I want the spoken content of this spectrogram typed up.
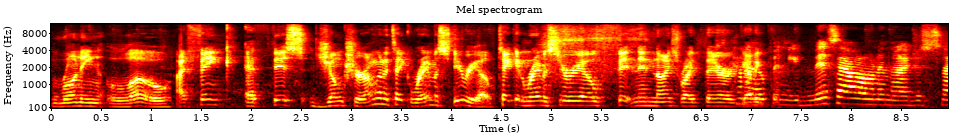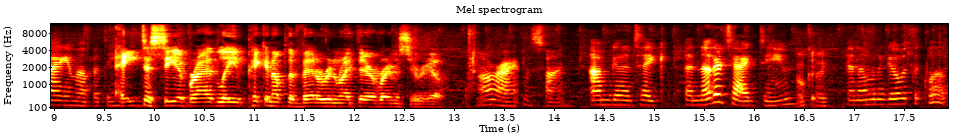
running low. I think at this juncture, I'm going to take Rey Mysterio. Taking Rey Mysterio, fitting in nice right there. Kind of hoping you'd miss out on him and I just snag him up at the end. hate to see it, Bradley. Picking up the veteran right there, Rey Mysterio. All right, that's fine. I'm gonna take another tag team Okay. and I'm gonna go with the club.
